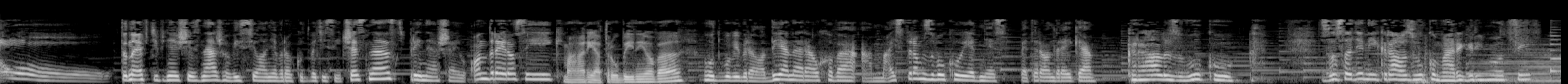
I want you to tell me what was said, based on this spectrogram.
Oh. To najvtipnejšie z nášho vysielania v roku 2016 prinášajú Ondrej Rosík, Mária Trubíniová, hudbu vybrala Diana Rauchová a majstrom zvuku je dnes Peter Ondrejka. Král zvuku, zosadený král zvuku Marek Grimovci.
